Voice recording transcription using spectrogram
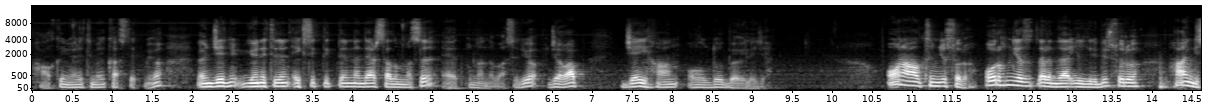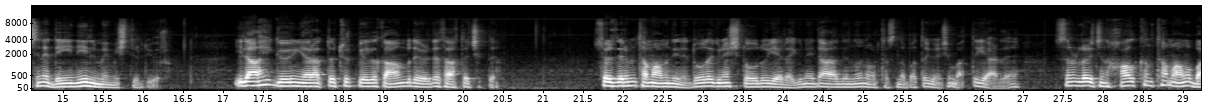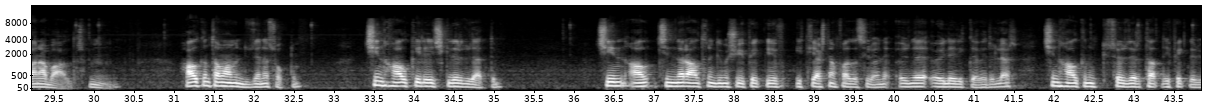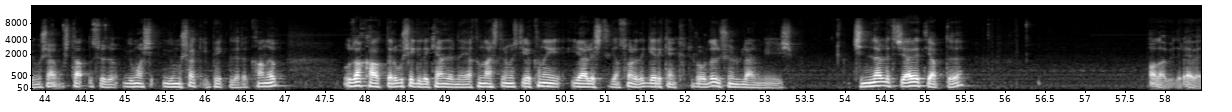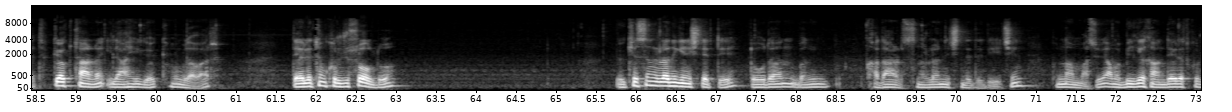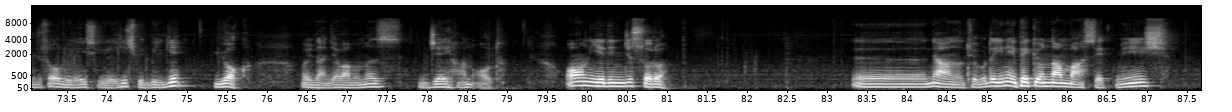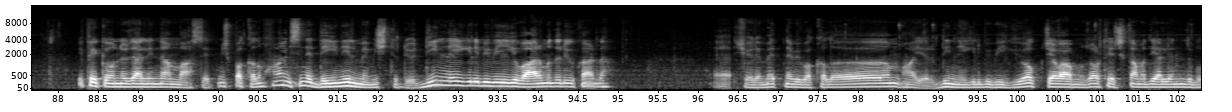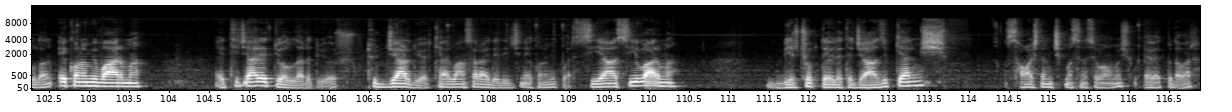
Halkın yönetimi kastetmiyor. Önce yönetilen eksikliklerinden ders alınması, evet bundan da bahsediyor. Cevap Ceyhan oldu böylece. 16. soru. Orhun yazıtlarında ilgili bir soru. Hangisine değinilmemiştir diyor. İlahi göğün yarattığı Türk Beyga Kağan bu devirde tahta çıktı. Sözlerimin tamamı dini. Doğuda güneş doğduğu yerde, güneyde aydınlığın ortasında, batı güneşin battığı yerde. Sınırlar için halkın tamamı bana bağlıdır. Hmm. Halkın tamamını düzene soktum. Çin halkı ile ilişkileri düzelttim. Çin al, Çinler altını, gümüşü, ipekliği ihtiyaçtan fazlasıyla öyle, öyle öylelikle verirler. Çin halkının sözleri tatlı, ipekleri yumuşakmış. Tatlı sözü yumaş, yumuşak ipeklilere kanıp uzak halkları bu şekilde kendilerine yakınlaştırmış. Yakına yerleştirdikten sonra da gereken kültürü orada düşünürlermiş. Çinlilerle ticaret yaptığı olabilir. Evet. Gök Tanrı, ilahi gök bu da var devletin kurucusu olduğu, ülke sınırlarını genişlettiği, doğudan bunun kadar sınırların içinde dediği için bundan bahsediyor. Ama Bilge Kağan devlet kurucusu olduğu ile ilgili hiçbir bilgi yok. O yüzden cevabımız Ceyhan oldu. 17. soru. Ee, ne anlatıyor burada? Yine İpek yolundan bahsetmiş. İpek yolunun özelliğinden bahsetmiş. Bakalım hangisine değinilmemiştir diyor. Dinle ilgili bir bilgi var mıdır yukarıda? Evet, şöyle metne bir bakalım. Hayır, dinle ilgili bir bilgi yok. Cevabımız ortaya çıktı ama diğerlerini de bulalım. Ekonomi var mı? E, ticaret yolları diyor. Tüccar diyor. Kervansaray dediği için ekonomik var. Siyasi var mı? Birçok devlete cazip gelmiş. Savaşların çıkmasına sebep olmuş. Evet bu da var.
